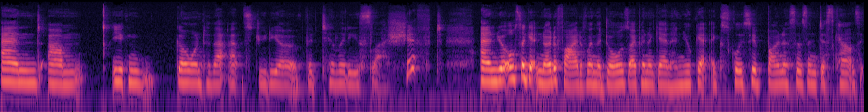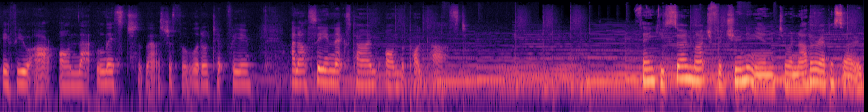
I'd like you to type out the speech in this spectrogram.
And um, you can go onto that at Studio Fertility slash Shift. And you'll also get notified of when the doors open again, and you'll get exclusive bonuses and discounts if you are on that list. So that's just a little tip for you. And I'll see you next time on the podcast. Thank you so much for tuning in to another episode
